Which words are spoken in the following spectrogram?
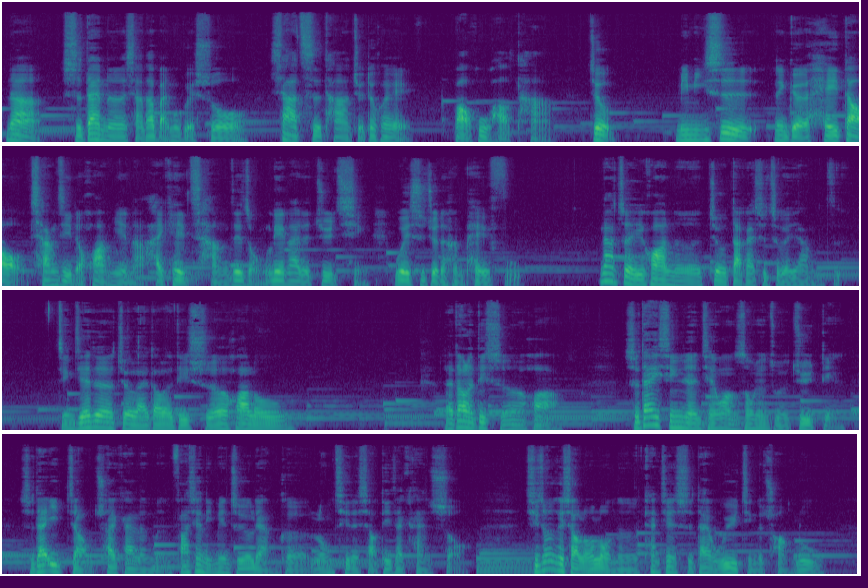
那史代呢想到百目鬼说，下次他绝对会保护好他，就。明明是那个黑道枪击的画面啊，还可以藏这种恋爱的剧情，我也是觉得很佩服。那这一话呢，就大概是这个样子。紧接着就来到了第十二话喽。来到了第十二话，时代一行人前往松原组的据点。时代一脚踹开了门，发现里面只有两个龙骑的小弟在看守。其中一个小喽啰呢，看见时代无预警的闯入，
